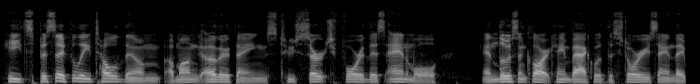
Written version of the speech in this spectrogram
he specifically told them, among other things, to search for this animal. And Lewis and Clark came back with the story saying they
